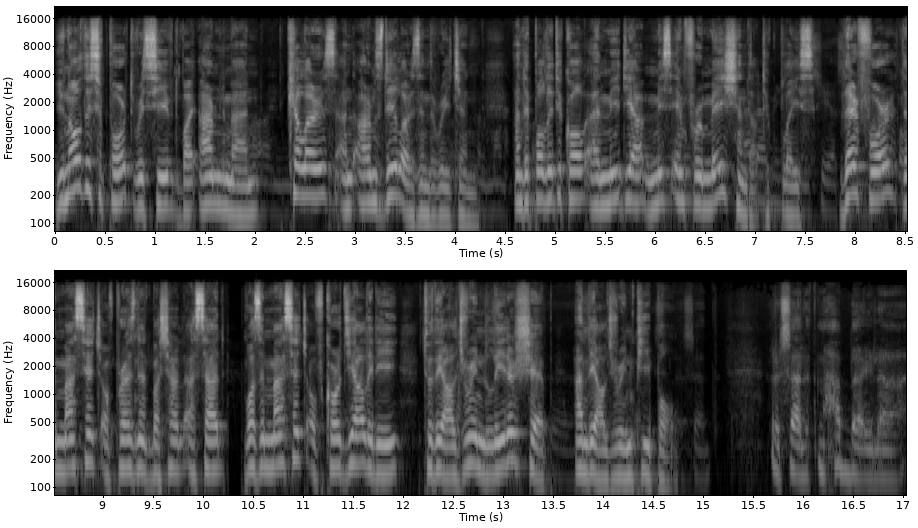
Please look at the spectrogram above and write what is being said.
You know the support received by armed men, killers, and arms dealers in the region, and the political and media misinformation that took place. Therefore, the message of President Bashar al Assad was a message of cordiality to the Algerian leadership and the Algerian people. رسالة محبة إلى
